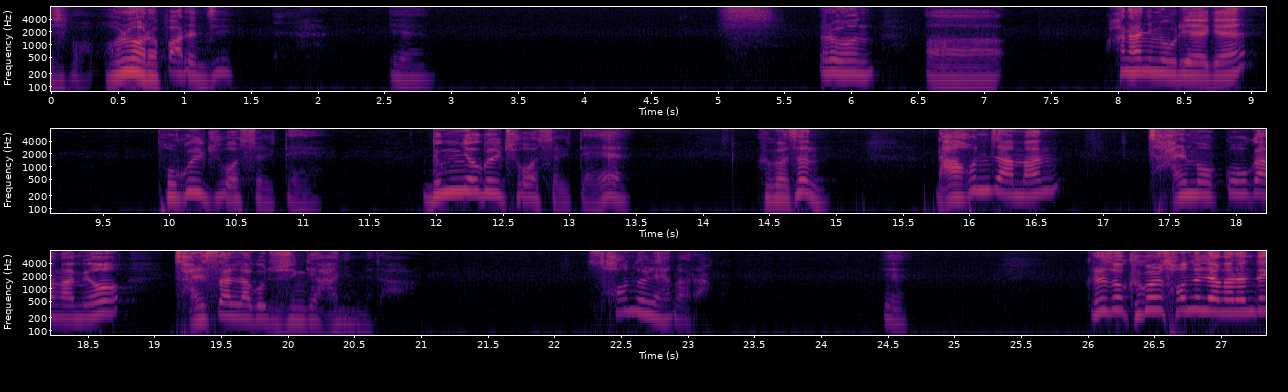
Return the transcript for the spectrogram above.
싶어 얼마나 빠른지 예 여러분 아, 하나님이 우리에게 복을 주었을 때 능력을 주었을 때 그것은 나 혼자만 잘 먹고 호강하며 잘 살라고 주신 게 아닙니다. 선을 행하라고. 예. 그래서 그걸 선을 행하는데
